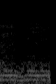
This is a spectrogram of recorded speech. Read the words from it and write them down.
يَعْرِفُهُ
